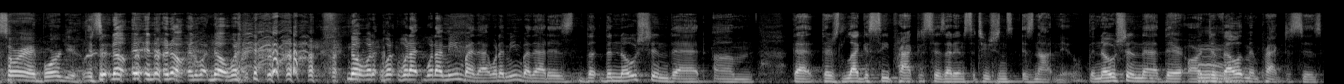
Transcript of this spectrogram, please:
Sorry, I bored you. It's, no, and, and- no, and what, no, what, no, what, what, what, I, what I mean by that, what I mean by that is the, the notion that um, that there's legacy practices at institutions is not new. The notion that there are hmm. development practices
